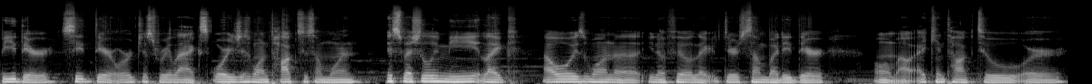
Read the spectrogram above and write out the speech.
be there, sit there, or just relax, or you just want to talk to someone. Especially me, like I always want to, you know, feel like there's somebody there, um, I can talk to or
